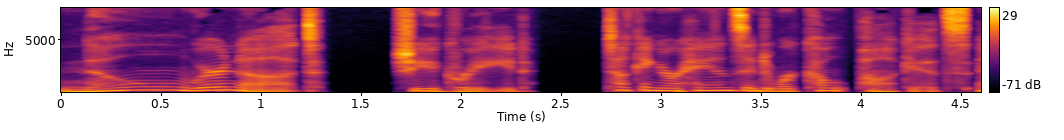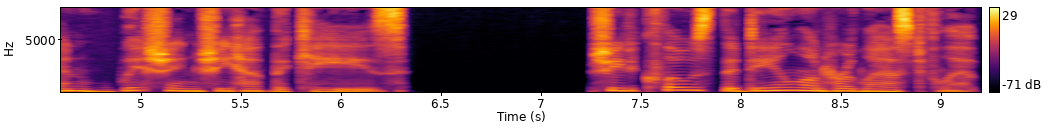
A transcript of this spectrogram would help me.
No, we're not, she agreed, tucking her hands into her coat pockets and wishing she had the keys. She'd closed the deal on her last flip,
